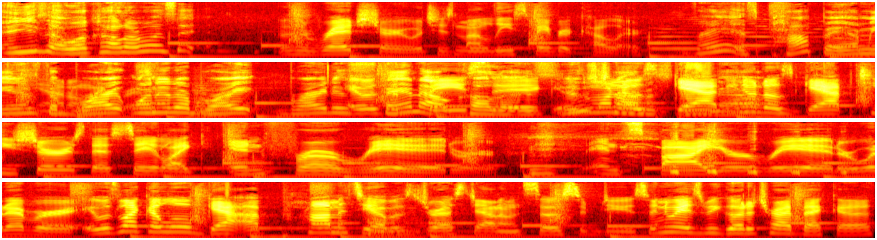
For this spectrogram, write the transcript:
And you said what color was it? It was a red shirt, which is my least favorite color. Red is popping. I mean, it's Yeah, the bright like one of the bright brightest It was standout basic. colors. It You was one trying of those Gap. You know those Gap T-shirts that say like infrared or Inspire Red or whatever. It was like a little Gap. I promise you, I was dressed down. I'm so subdued. So, anyways, we go to Tribeca,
